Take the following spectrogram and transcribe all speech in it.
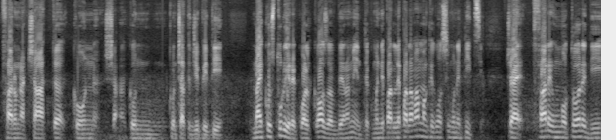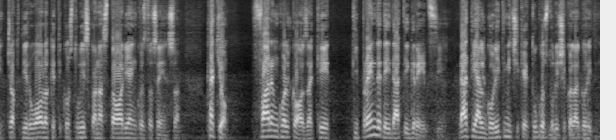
fare una chat con, con, con chat GPT, ma è costruire qualcosa veramente, come ne parlavamo anche con Simone Pizzi, cioè fare un motore di giochi di ruolo che ti costruisca una storia in questo senso. Cacchio, fare un qualcosa che ti prende dei dati grezzi, dati algoritmici che tu costruisci con l'algoritmo,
